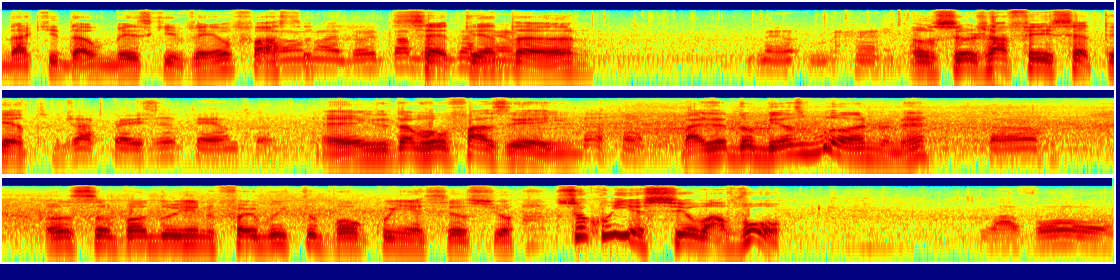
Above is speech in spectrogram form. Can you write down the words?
daqui do mês que vem eu faço Não, tá 70 anos. O senhor já fez 70? Já fez 70. É, ainda vou fazer ainda. Mas é do mesmo ano, né? Então. Ô, São Balduino, foi muito bom conhecer o senhor. O senhor conheceu o avô? O avô...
